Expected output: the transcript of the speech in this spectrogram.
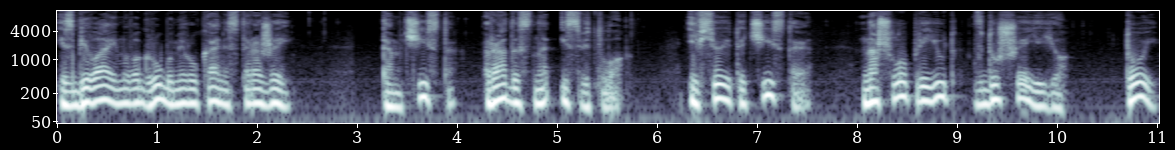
избиваемого грубыми руками сторожей. Там чисто, радостно и светло. И все это чистое нашло приют в душе ее, той,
